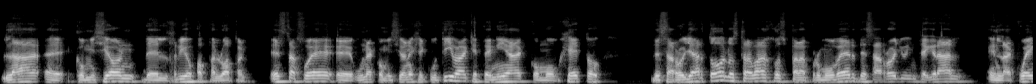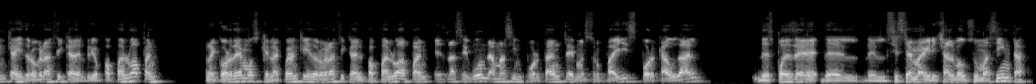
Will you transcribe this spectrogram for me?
la eh, Comisión del Río Papaloapan. Esta fue una comisión ejecutiva que tenía como objeto desarrollar todos los trabajos para promover desarrollo integral en la cuenca hidrográfica del río Papaloapan. Recordemos que la cuenca hidrográfica del Papaloapan es la segunda más importante de nuestro país por caudal después del sistema Grijalba-Usumacinta.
